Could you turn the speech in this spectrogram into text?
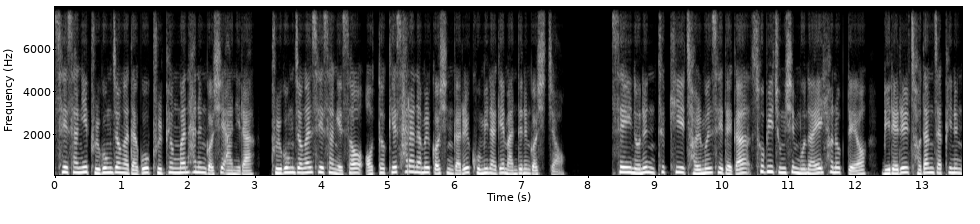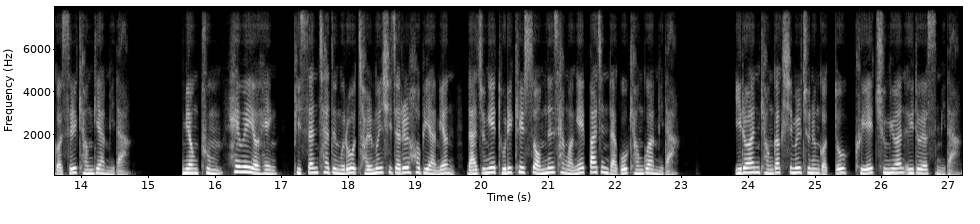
세상이 불공정하다고 불평만 하는 것이 아니라 불공정한 세상에서 어떻게 살아남을 것인가를 고민하게 만드는 것이죠. 세이노는 특히 젊은 세대가 소비 중심 문화에 현혹되어 미래를 저당 잡히는 것을 경계합니다. 명품, 해외여행, 비싼 차 등으로 젊은 시절을 허비하면 나중에 돌이킬 수 없는 상황에 빠진다고 경고합니다. 이러한 경각심을 주는 것도 그의 중요한 의도였습니다.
